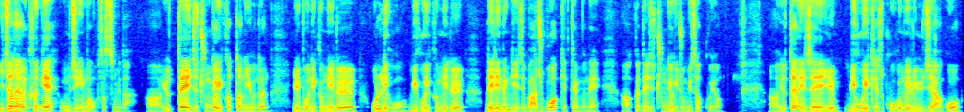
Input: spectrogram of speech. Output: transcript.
이전에는 크게 움직임은 없었습니다. 어, 이때 이제 충격이 컸던 이유는 일본이 금리를 올리고 미국의 금리를 내리는 게 이제 마주 보았기 때문에 어, 그때 이제 충격이 좀 있었고요. 어, 이때는 이제 일, 미국이 계속 고금리를 유지하고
